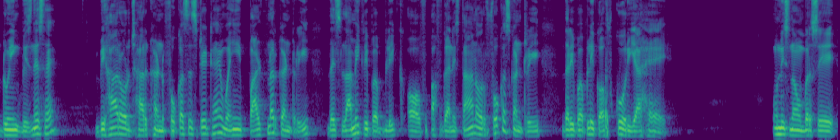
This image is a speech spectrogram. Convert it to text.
doing business है। बिहार और झारखंड फोकस स्टेट हैं। वहीं partner country the Islamic Republic of Afghanistan और focus country the Republic of Korea है। 19 नवंबर से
